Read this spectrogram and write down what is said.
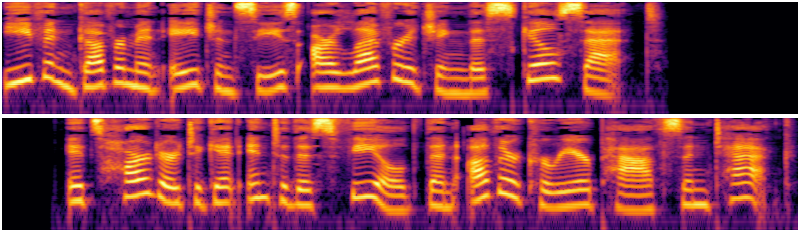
Even government agencies are leveraging this skill set. It's harder to get into this field than other career paths in tech,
